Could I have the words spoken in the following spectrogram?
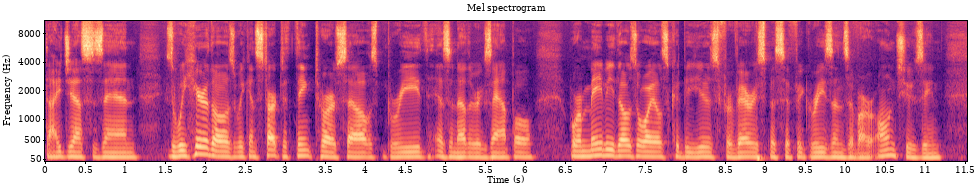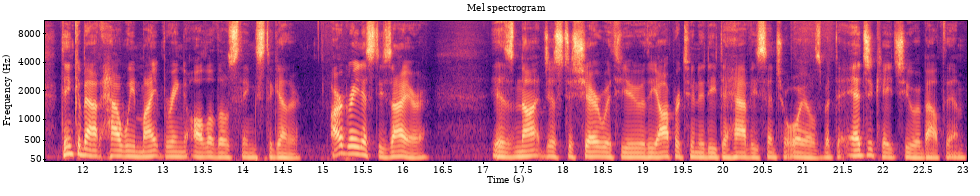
digest zen. As we hear those, we can start to think to ourselves, breathe as another example, where maybe those oils could be used for very specific reasons of our own choosing. Think about how we might bring all of those things together. Our greatest desire is not just to share with you the opportunity to have essential oils, but to educate you about them.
